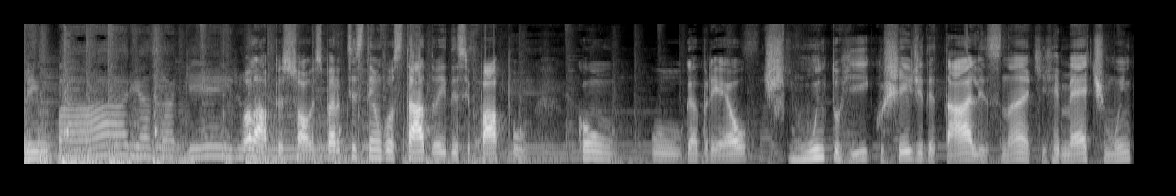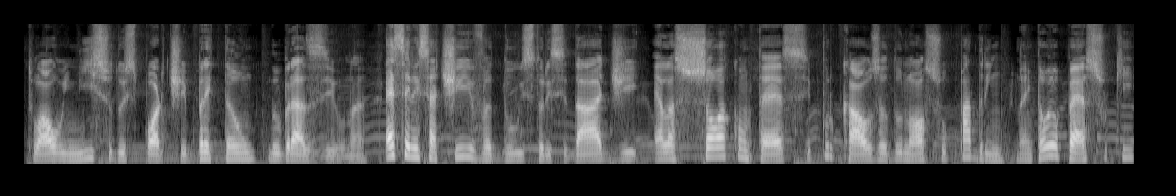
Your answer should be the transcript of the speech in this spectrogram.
limpa a área, zagueiro. Olá pessoal, espero que vocês tenham gostado aí desse papo com o Gabriel, muito rico, cheio de detalhes, né, que remete muito ao início do esporte bretão no Brasil, né? Essa iniciativa do Historicidade, ela só acontece por causa do nosso padrinho, né? Então eu peço que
